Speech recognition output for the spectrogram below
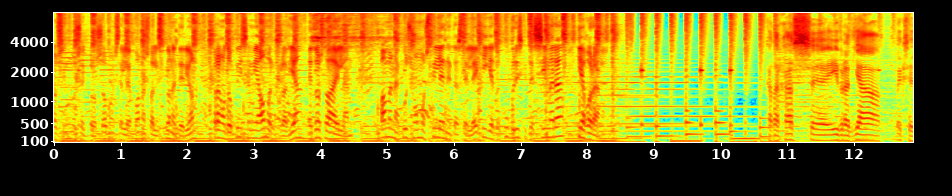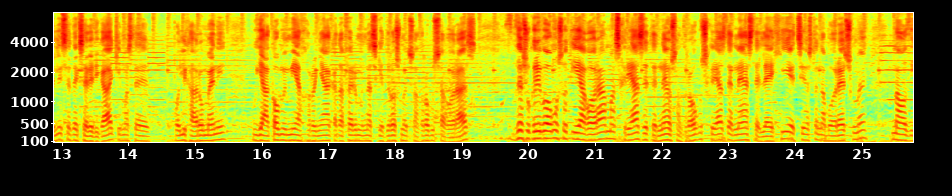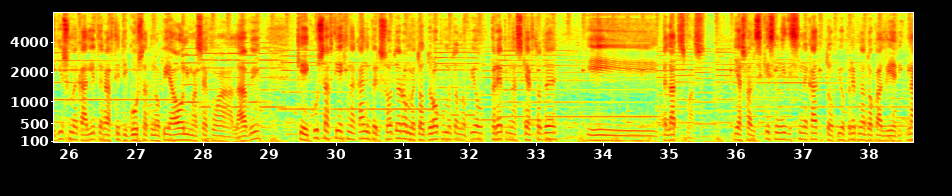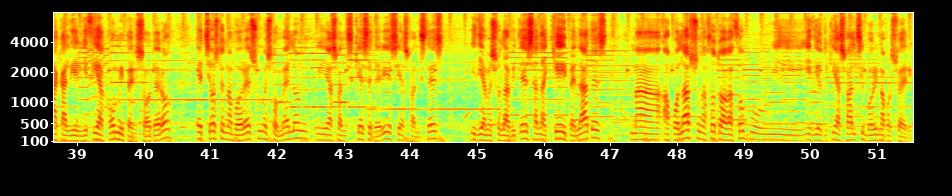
ο Σύμβουλος Εκπροσώπων Στελεχών Ασφαλιστικών Εταιριών πραγματοποίησε μια όμορφη βραδιά εδώ στο Island. Πάμε να ακούσουμε όμως τι λένε τα στελέχη για το πού βρίσκεται σήμερα η αγορά. Καταρχάς, η βραδιά εξελίσσεται εξαιρετικά και είμαστε πολύ χαρούμενοι που για ακόμη μια χρονιά καταφέρουμε να συγκεντρώσουμε τους ανθρώπους της αγοράς. Δεν σου κρύβω όμως ότι η αγορά μας χρειάζεται νέους ανθρώπους, χρειάζεται νέα στελέχη έτσι ώστε να μπορέσουμε να οδηγήσουμε καλύτερα αυτή την κούρσα την οποία όλοι μας έχουμε αναλάβει και η κούρσα αυτή έχει να κάνει περισσότερο με τον τρόπο με τον οποίο πρέπει να σκέφτονται οι πελάτες μας. Η ασφαλιστική συνείδηση είναι κάτι το οποίο πρέπει να, το να καλλιεργηθεί ακόμη περισσότερο έτσι ώστε να μπορέσουμε στο μέλλον οι ασφαλιστικές εταιρείες, οι ασφαλιστές οι διαμεσολαβητές αλλά και οι πελάτες να απολαύσουν αυτό το αγαθό που η ιδιωτική ασφάλιση μπορεί να προσφέρει.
